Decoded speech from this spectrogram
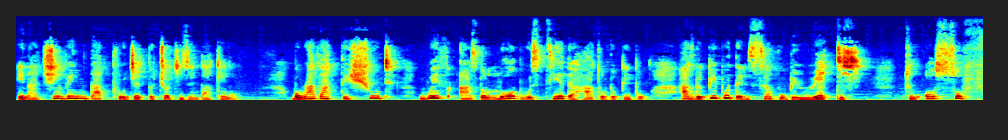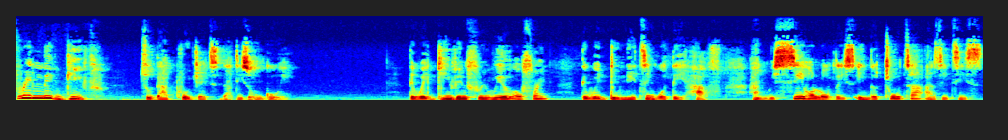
in achieving that project the church is embarking on but rather they should with as the Lord will steer the heart of the people, as the people themselves will be ready to also freely give to that project that is ongoing. They were giving free will offering, they were donating what they have. And we see all of this in the total as it is.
